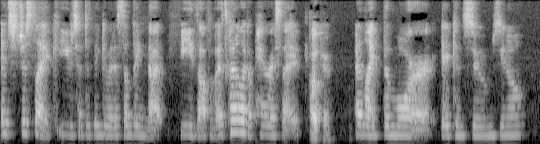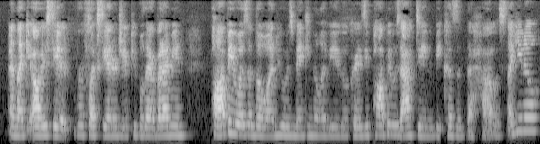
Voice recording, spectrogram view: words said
it's just like you just have to think of it as something that feeds off of it. It's kind of like a parasite. Okay. And like the more it consumes, you know, and like obviously it reflects the energy of people there. But I mean, Poppy wasn't the one who was making Olivia go crazy. Poppy was acting because of the house. Like, you know,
